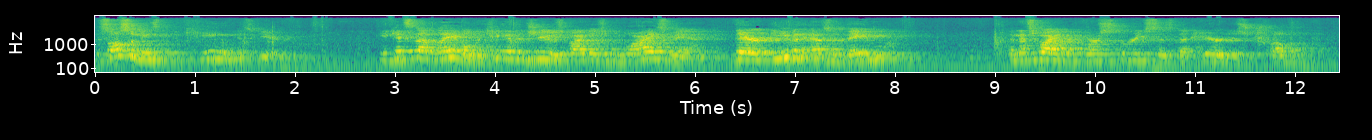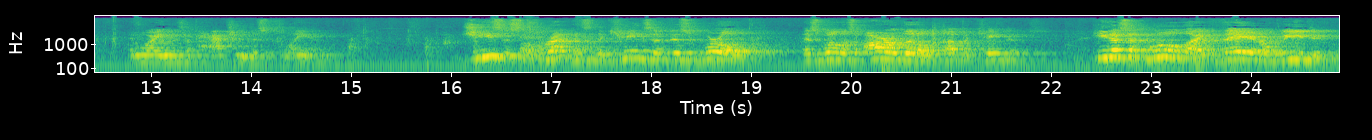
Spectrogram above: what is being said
This also means the king is here. He gets that label, the king of the Jews, by those wise men, there even as a baby. And that's why verse 3 says that Herod is troubled and why he ends up hatching this plan. Jesus threatens the kings of this world as well as our little puppet kingdoms. He doesn't rule like they or we do.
